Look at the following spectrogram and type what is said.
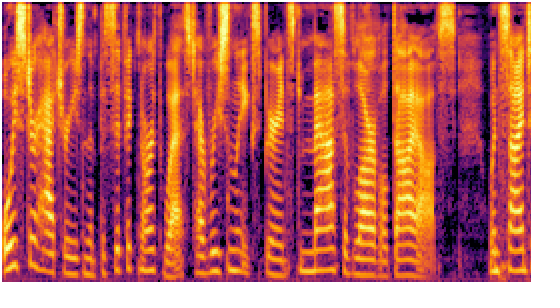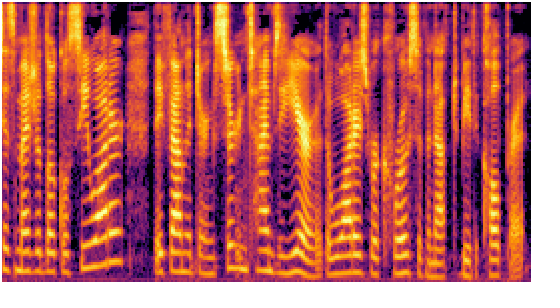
Oyster hatcheries in the Pacific Northwest have recently experienced massive larval die offs. When scientists measured local seawater, they found that during certain times of year, the waters were corrosive enough to be the culprit.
